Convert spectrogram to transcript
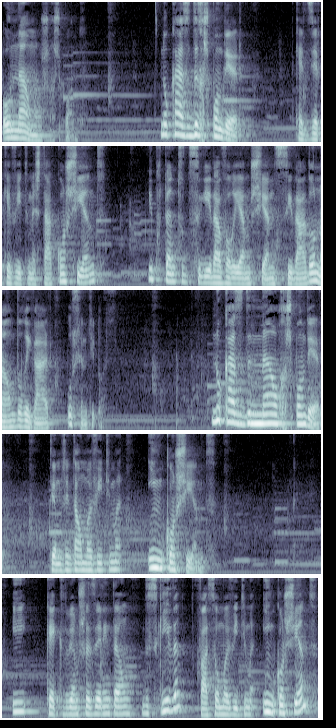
ou não nos responde. No caso de responder, quer dizer que a vítima está consciente e, portanto, de seguida avaliamos se há necessidade ou não de ligar o 112. No caso de não responder, temos então uma vítima inconsciente. E o que é que devemos fazer então de seguida? Faça uma vítima inconsciente.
